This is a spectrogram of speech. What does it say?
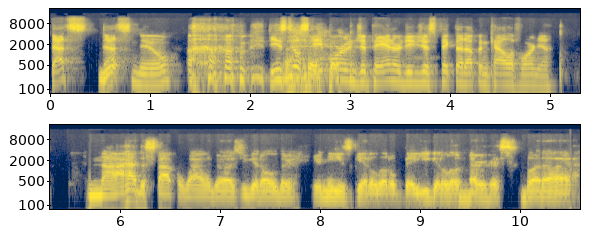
That's Yep. that's new. Do you still skateboard in Japan, or did you just pick that up in California? Nah, I had to stop a while ago. As you get older, your knees get a little big, you get a little nervous. But uh,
